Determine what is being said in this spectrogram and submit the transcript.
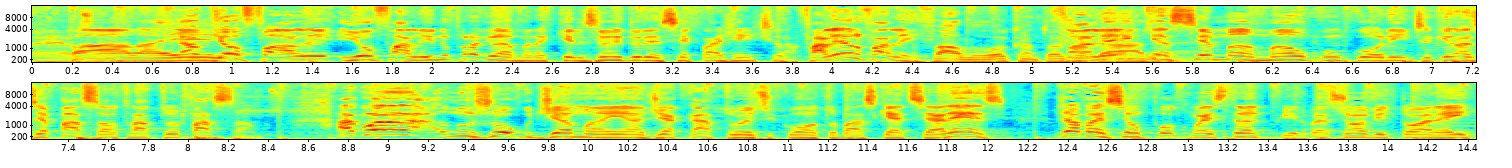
É, Fala aí. É o que eu falei, e eu falei no programa, né? Que eles iam endurecer com a gente lá. Falei ou não falei? Falou, cantou Falei jogada. que ia ser mamão com o Corinthians aqui, nós ia passar o trator, passamos. Agora, no jogo de amanhã, dia 14, contra o Basquete Cearense, já vai ser um pouco mais tranquilo. Vai ser uma vitória aí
